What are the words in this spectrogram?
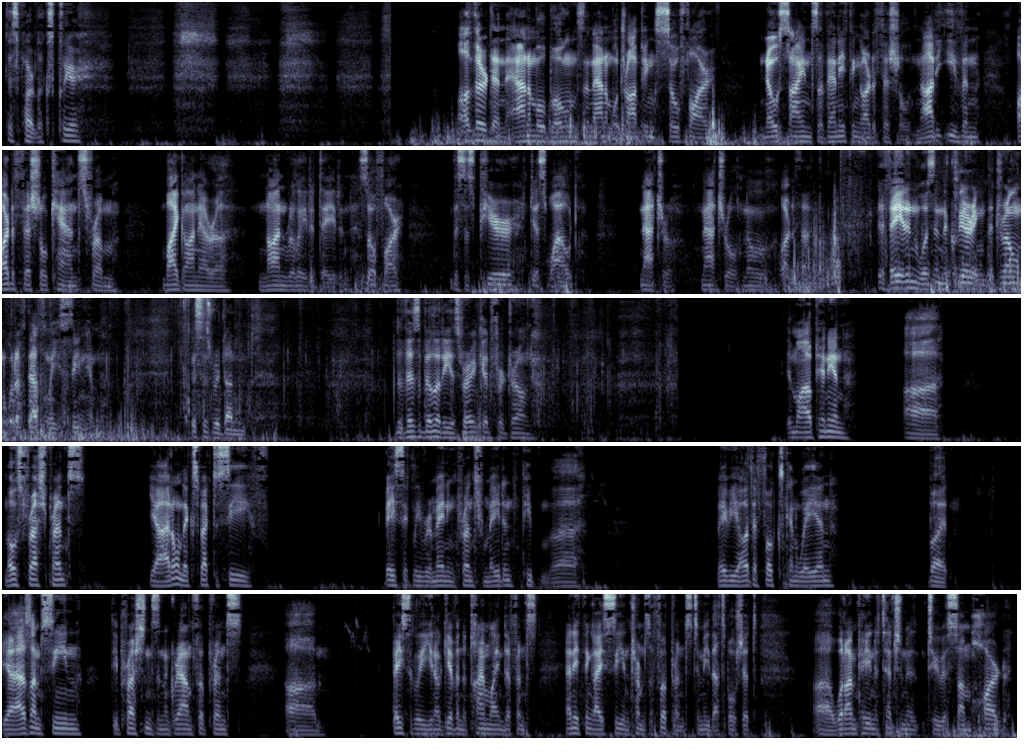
This part looks clear. Other than animal bones and animal droppings so far, no signs of anything artificial, not even artificial cans from bygone era, non-related to Aidan. So far, this is pure, just wild, natural, natural, no artifact. If Aidan was in the clearing, the drone would have definitely seen him. This is redundant. The visibility is very good for drone. In my opinion, uh, most fresh prints, yeah, I don't expect to see basically remaining prints from Aidan. People, uh, maybe other folks can weigh in, but yeah, as I'm seeing depressions in the ground footprints, um, basically, you know, given the timeline difference, anything I see in terms of footprints, to me, that's bullshit. Uh, what I'm paying attention to is some hard,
